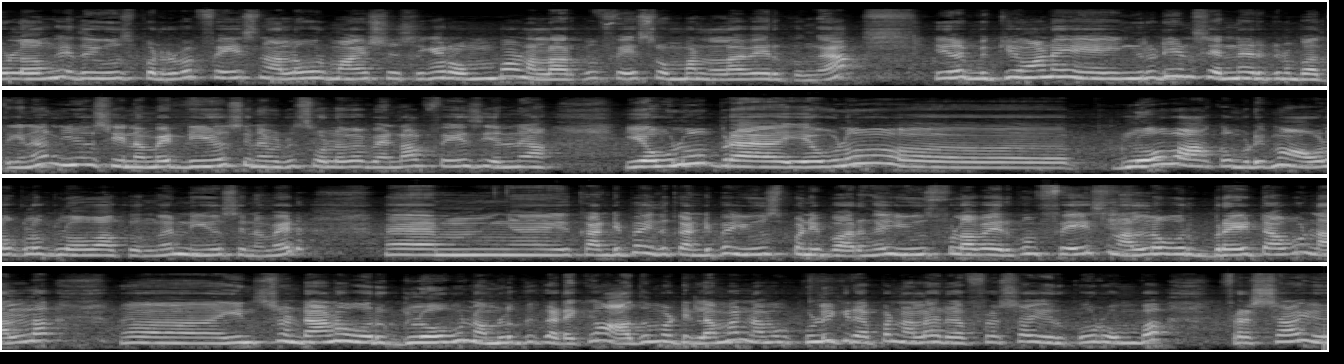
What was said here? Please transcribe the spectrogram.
உள்ளவங்க இதை யூஸ் பண்ணுறப்ப ஃபேஸ் நல்ல ஒரு மாய்ஸ்சரைசிங்க ரொம்ப நல்லாயிருக்கும் ஃபேஸ் ரொம்ப நல்லாவே இருக்குங்க. இதில் முக்கியமான இன்க்ரீடியன்ஸ் என்ன இருக்குன்னு பார்த்தீங்கன்னா நியூ சினமேட் நியூ சினமேட் சொல்லவே வேண்டாம். ஃபேஸ் என்ன எவ்வளோ ப்ரா எவ்வளோ க்ளோவாக்க ஆக்க முடியுமோ அவ்வளோக்குள்ள க்ளோவாக்குங்க நியூ சினமேட் கண்டிப்பாக இது கண்டிப்பாக யூஸ் பண்ணி பாருங்கள் யூஸ்ஃபுல்லாகவே இருக்கும். ஃபேஸ் நல்ல ஒரு பிரைட்டாகவும் நல்ல இன்ஸ்டண்ட்டான ஒரு க்ளோவும் நம்மளுக்கு கிடைக்கும். அது மட்டும் இல்லாமல் நம்ம குளிக்கிறப்ப நல்லா ரெஃப்ரெஷ்ஷாக இருக்கும். ரொம்ப ஃப்ரெஷ்ஷாக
